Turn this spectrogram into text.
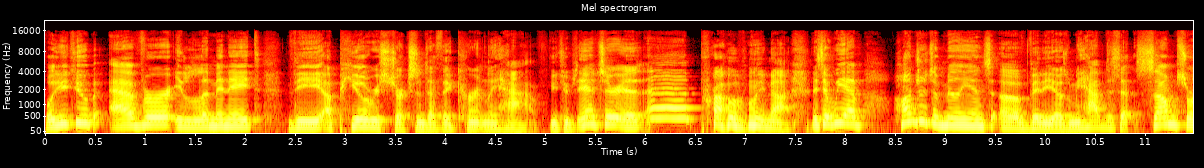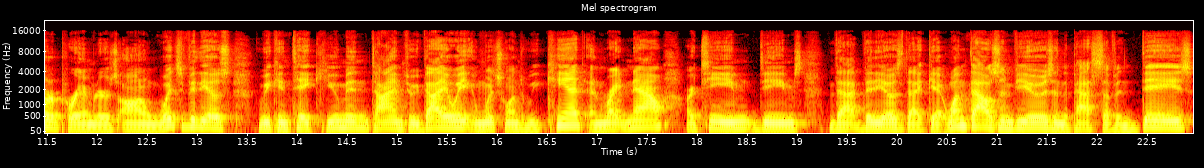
will YouTube ever eliminate the appeal restrictions that they currently have? YouTube's answer is, eh, probably not. They said we have hundreds of millions of videos and we have to set some sort of parameters on which videos we can take human time to evaluate and which ones we can't. And right now, our team deems that videos that get 1,000 views in the past seven days,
